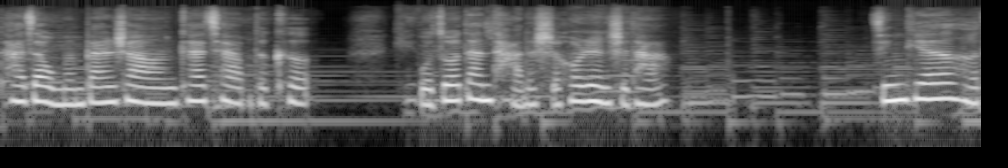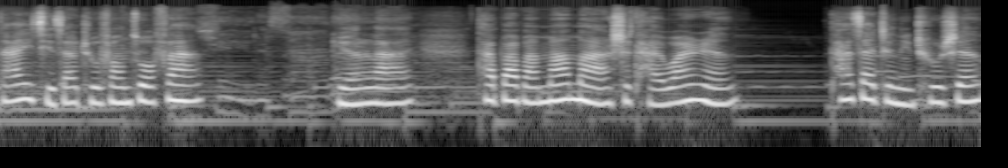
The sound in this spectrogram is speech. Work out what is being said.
他在我们班上 catch up 的课，我做蛋挞的时候认识他。今天和他一起在厨房做饭，原来他爸爸妈妈是台湾人，他在这里出生。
